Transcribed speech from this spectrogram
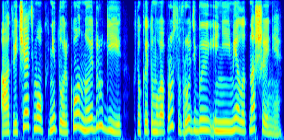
а отвечать мог не только он, но и другие, кто к этому вопросу вроде бы и не имел отношения.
